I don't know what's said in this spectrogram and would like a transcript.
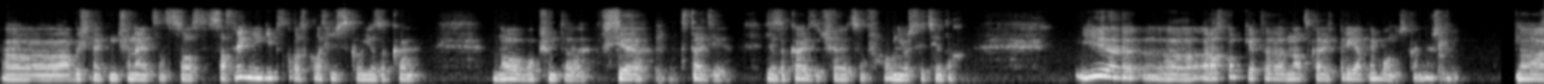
Обычно это начинается со, со среднеегипетского, с классического языка. Но, в общем-то, все стадии языка изучаются в университетах. И э, раскопки это, надо сказать, приятный бонус, конечно. Но,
